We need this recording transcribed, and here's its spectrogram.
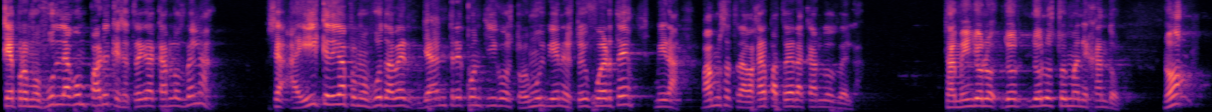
Que Promofood le haga un paro y que se traiga a Carlos Vela. O sea, ahí que diga Promofood, a ver, ya entré contigo, estoy muy bien, estoy fuerte, mira, vamos a trabajar para traer a Carlos Vela. También yo lo, yo, yo lo estoy manejando, ¿no?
